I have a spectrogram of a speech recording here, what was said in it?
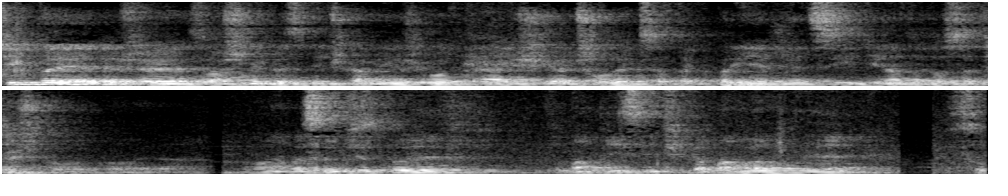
Čím to je, že s vašimi pesničkami je život krajší a človek sa tak príjemne cíti? Na to sa ťažko odpovedá. No já myslím, že to je těma písničkama hlavně. Jsou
